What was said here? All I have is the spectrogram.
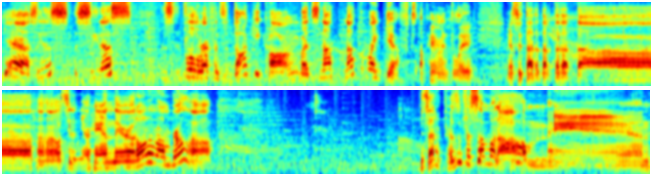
yeah, see this? See this? It's, it's a little reference to Donkey Kong, but it's not not the right gift, apparently. Yes, da da da da da da. Uh, what's in your hand there? An umbrella. Is that a present for someone? Oh man.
